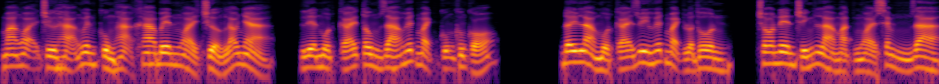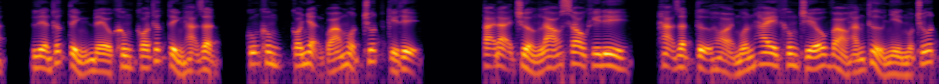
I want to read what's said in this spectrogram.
Mà ngoại trừ hạ nguyên cùng hạ kha bên ngoài trưởng lão nhà, liền một cái tông gia huyết mạch cũng không có. Đây là một cái duy huyết mạch luận thôn, cho nên chính là mặt ngoài xem ra, liền thức tỉnh đều không có thức tỉnh hạ giật, cũng không có nhận quá một chút kỳ thị. Tại đại trưởng lão sau khi đi, hạ giật tự hỏi muốn hay không chiếu vào hắn thử nhìn một chút.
